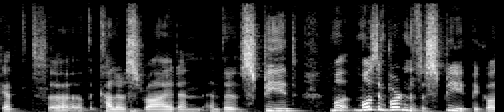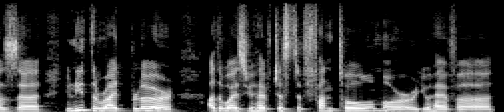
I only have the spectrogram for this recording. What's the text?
get uh, the colors right and, and the speed. Mo- most important is the speed because uh, you need the right blur. Otherwise, you have just a phantom or you have a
